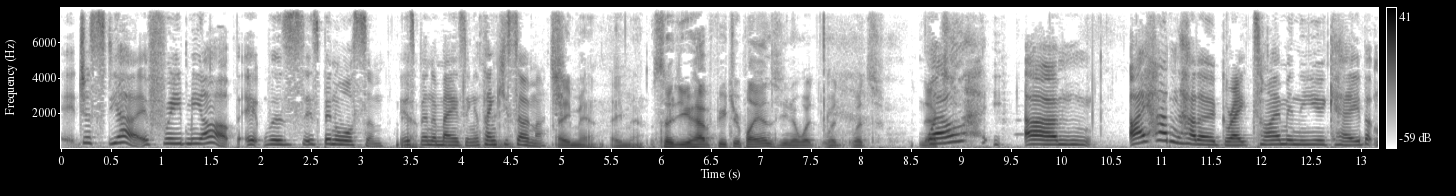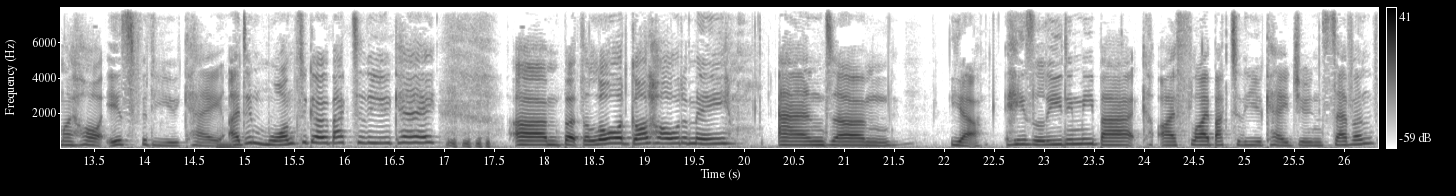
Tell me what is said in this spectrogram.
it just yeah it freed me up it was it's been awesome it's been amazing and thank amen. you so much amen amen so do you have future plans do you know what, what what's next well um, I hadn't had a great time in the UK, but my heart is for the UK. Mm. I didn't want to go back to the UK, um, but the Lord got hold of me, and um, yeah, He's leading me back. I fly back to the UK June 7th,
